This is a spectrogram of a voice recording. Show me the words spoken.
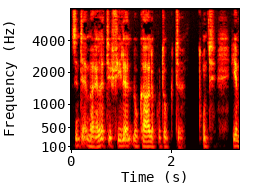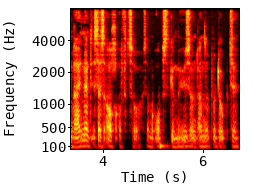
sind ja immer relativ viele lokale Produkte. Und hier im Rheinland ist das auch oft so. Sagen wir, Obst, Gemüse und andere Produkte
